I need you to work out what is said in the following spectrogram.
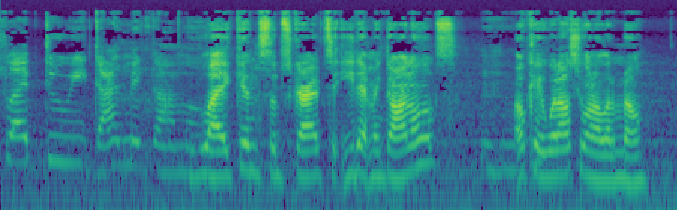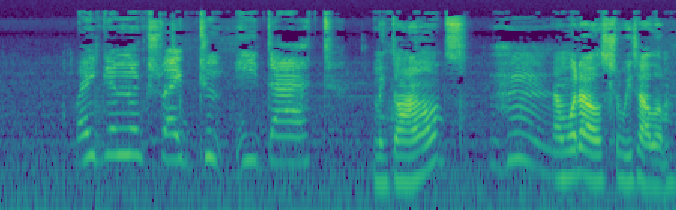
swipe to eat at McDonald's? Like and subscribe to Eat at McDonald's. Mhm. Okay, what else you want to let them know? Why gonna swipe to eat at? McDonald's? Hmm. And what else should we tell them?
